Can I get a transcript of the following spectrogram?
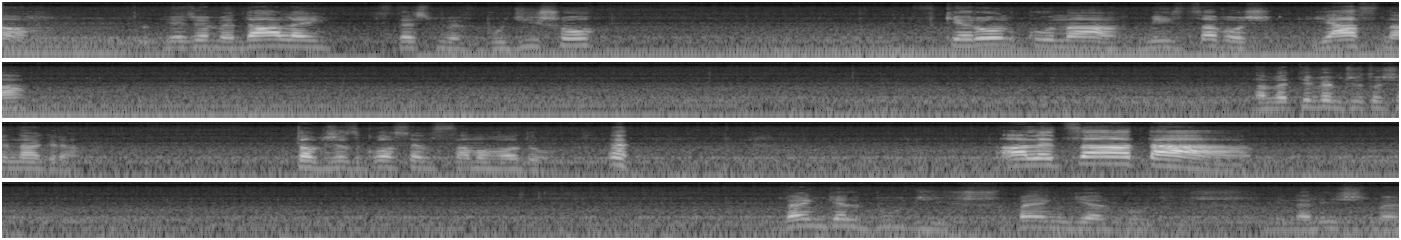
No, jedziemy dalej. Jesteśmy w Budziszu. W kierunku na miejscowość Jasna. Nawet nie wiem, czy to się nagra. Dobrze z głosem z samochodu. Ale co tam? Węgiel Budzisz, Węgiel Budzisz. Minęliśmy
